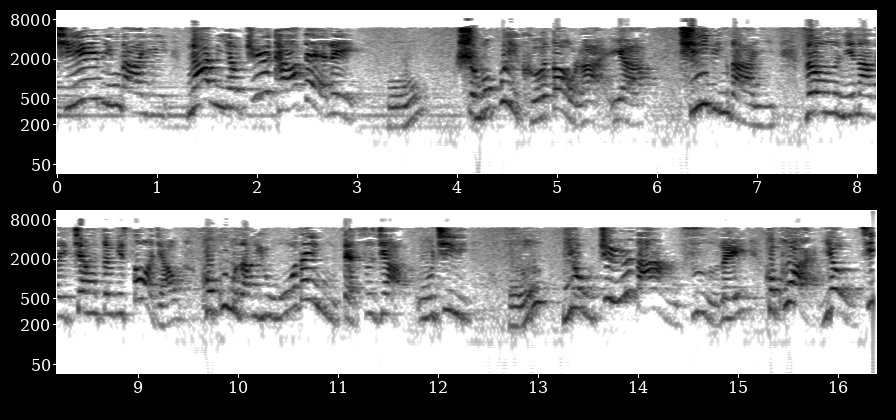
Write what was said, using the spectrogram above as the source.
启禀大爷，俺们要举卡得来。哦，什么贵客到来呀？启禀大爷，昨日你那在江州的撒娇，可顾上约定得此教，无忌哦，有举当此类，可快有请。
